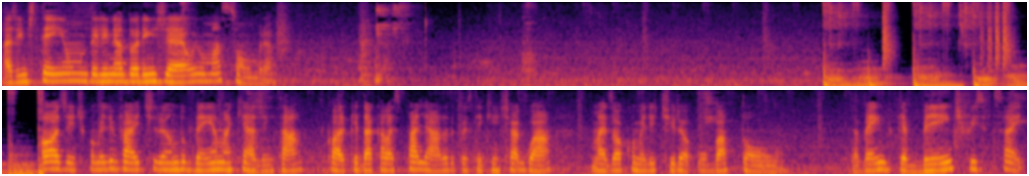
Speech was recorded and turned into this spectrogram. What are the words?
A gente tem um delineador em gel e uma sombra. Ó, gente, como ele vai tirando bem a maquiagem, tá? Claro que dá aquela espalhada, depois tem que enxaguar. Mas ó como ele tira o batom. Tá vendo? Que é bem difícil de sair.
